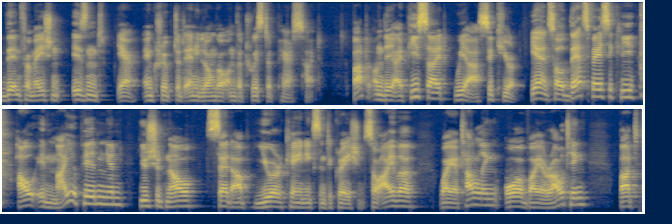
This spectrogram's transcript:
the information isn't yeah, encrypted any longer on the Twisted Pair side. But on the IP side, we are secure. Yeah, and so that's basically how, in my opinion, you should now set up your KNX integration. So either via tunneling or via routing, but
